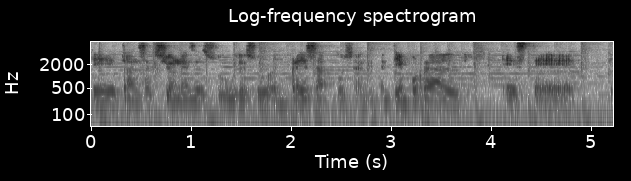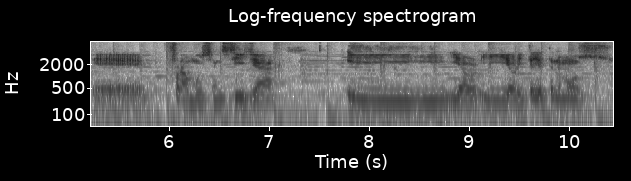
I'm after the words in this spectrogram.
de transacciones de su, de su empresa pues en, tiempo real este, eh, fuera muy sencilla. Y, y, ahorita ya tenemos,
